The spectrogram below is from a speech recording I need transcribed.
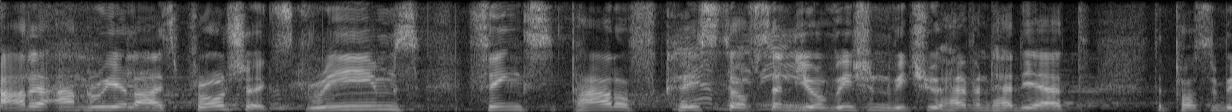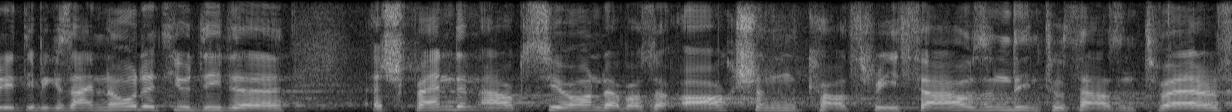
Are there unrealized projects, dreams, things, part of Christoph's yeah, and your vision which you haven't had yet the possibility? Because I know that you did a, a Spendenauktion, there was an auction called 3000 in 2012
